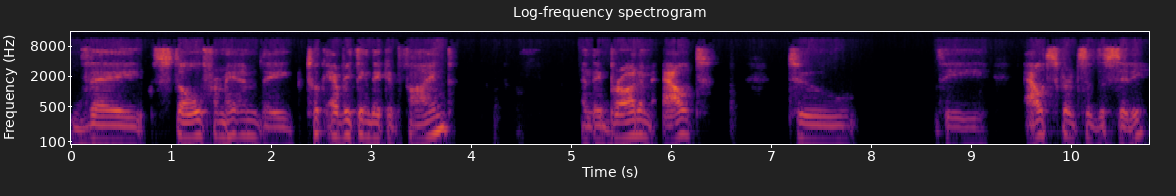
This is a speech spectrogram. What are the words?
They stole from him, they took everything they could find, and they brought him out to the outskirts of the city.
